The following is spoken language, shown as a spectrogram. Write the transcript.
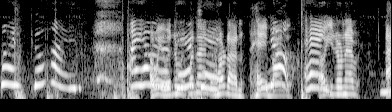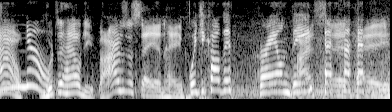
my god. I have Oh wait, a wait, wait, wait, haircut. hold on. Hey, No, by the- oh, hey. Oh, you don't have. Ow! No. What the hell do you? I was just saying, hey. Would you call this ground beef? I said, hey.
